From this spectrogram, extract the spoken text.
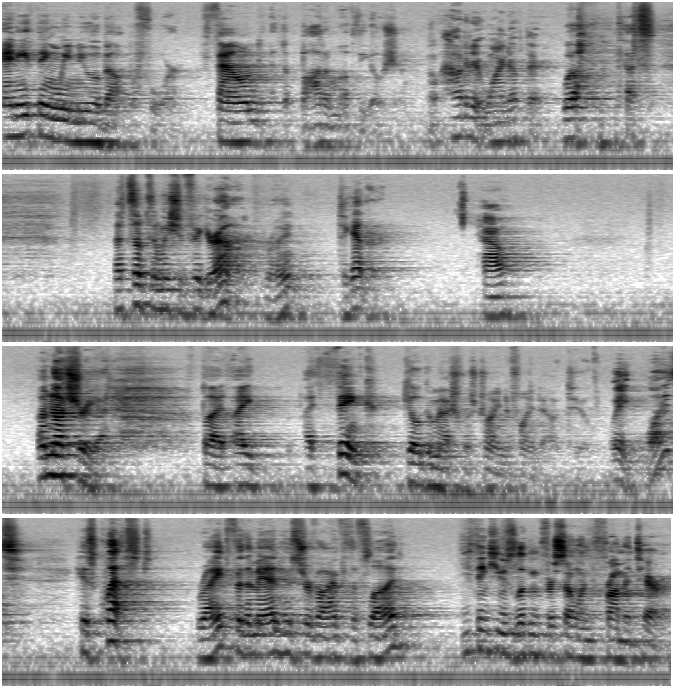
anything we knew about before, found at the bottom of the ocean. Well, how did it wind up there? Well, that's that's something we should figure out, right? Together. How? I'm not sure yet, but I I think Gilgamesh was trying to find out too. Wait, what? His quest, right, for the man who survived the flood, You think he was looking for someone from Anterra?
